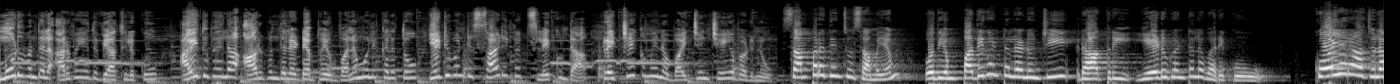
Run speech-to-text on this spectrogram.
మూడు వందల అరవై ఐదు వ్యాధులకు ఐదు వేల ఆరు వందల డెబ్బై వనమూలికలతో ఎటువంటి సైడ్ ఎఫెక్ట్స్ లేకుండా ప్రత్యేకమైన వైద్యం చేయబడును. సంప్రదించు సమయం ఉదయం పది గంటల నుంచి రాత్రి ఏడు గంటల వరకు. కోయరాజుల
